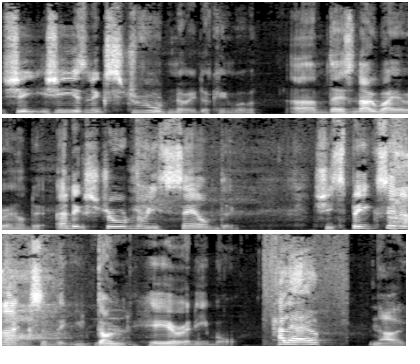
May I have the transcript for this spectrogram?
She she is an extraordinary looking woman. Um, there's no way around it, and extraordinary sounding. She speaks in an accent that you don't hear anymore. Hello. No,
